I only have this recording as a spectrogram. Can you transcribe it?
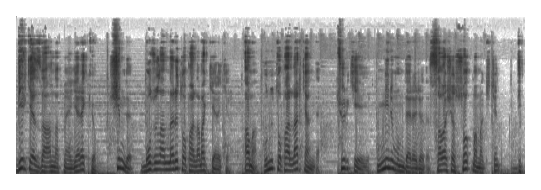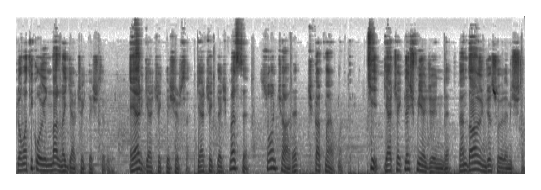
Bir kez daha anlatmaya gerek yok. Şimdi bozulanları toparlamak gerekir. Ama bunu toparlarken de Türkiye'yi minimum derecede savaşa sokmamak için diplomatik oyunlarla gerçekleştirilir. Eğer gerçekleşirse, gerçekleşmezse son çare çıkartma yapmaktır. Ki gerçekleşmeyeceğini de ben daha önce söylemiştim.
